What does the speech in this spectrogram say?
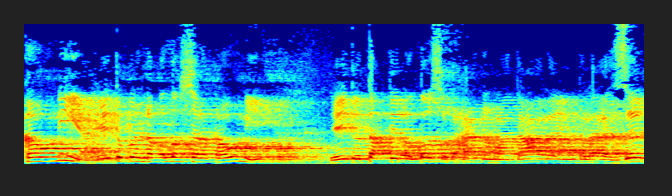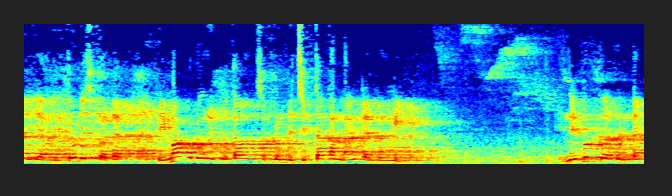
Kauniyah yaitu kehendak Allah secara kauni yaitu takdir Allah Subhanahu wa taala yang telah azali yang ditulis pada 50 ribu tahun sebelum diciptakan langit dan bumi. Ini pun kehendak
